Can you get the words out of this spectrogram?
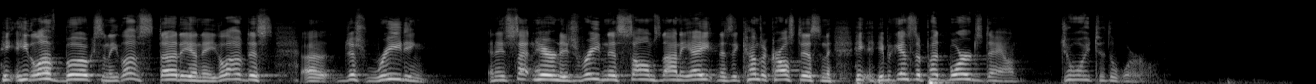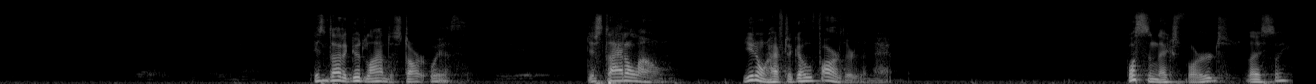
he, he loved books and he loved studying and he loved this, uh, just reading. And he's sitting here and he's reading this Psalms 98. And as he comes across this, and he, he begins to put words down joy to the world. Isn't that a good line to start with? Just that alone. You don't have to go farther than that. What's the next words, Leslie?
